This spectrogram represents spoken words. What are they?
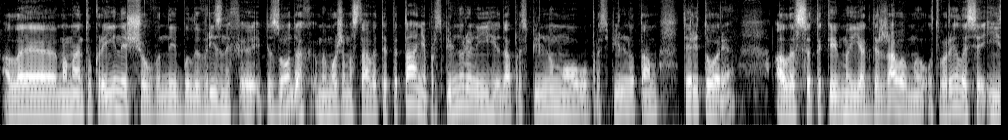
Але момент України, що вони були в різних е, епізодах, ми можемо ставити питання про спільну релігію, да, про спільну мову, про спільну там територію. Але все-таки ми, як держава, ми утворилися і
